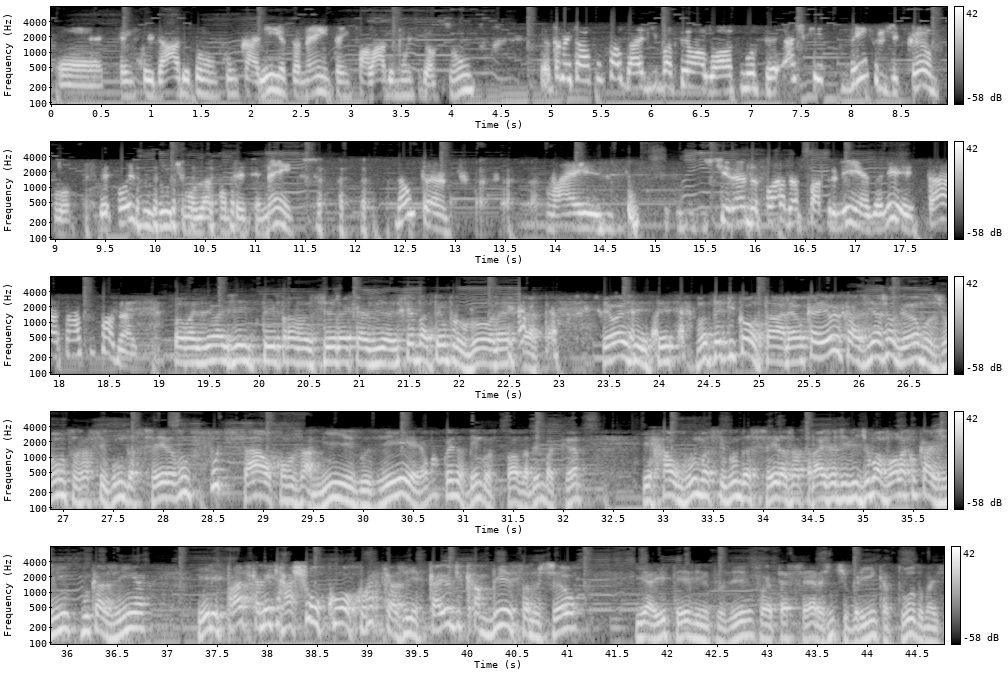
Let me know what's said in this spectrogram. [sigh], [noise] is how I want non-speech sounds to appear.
é, tem cuidado com, com carinho também, tem falado muito do assunto. Eu também estava com saudade de bater uma bola com você. Acho que dentro de campo, depois dos últimos [laughs] acontecimentos, não tanto. Mas tirando fora das quatro linhas ali, tá, tava com saudade. Pô, mas eu ajeitei pra você, né, Casinha? Você bateu pro gol, né, cara? Eu ajeitei. Vou ter que contar, né? Eu e o Casinha jogamos juntos às segundas-feiras um futsal com os amigos e é uma coisa bem gostosa, bem bacana. E algumas segundas-feiras atrás eu dividi uma bola com o Casinha, com o Casinha e ele praticamente rachou o coco, né, Casinha? Caiu de cabeça no chão. E aí teve, inclusive, foi até sério, a gente brinca tudo, mas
